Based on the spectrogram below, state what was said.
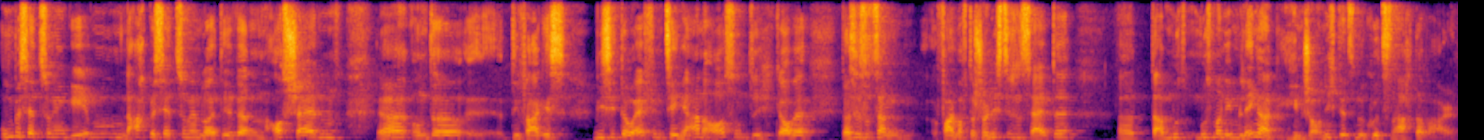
Umbesetzungen geben, Nachbesetzungen, Leute werden ausscheiden. Ja, und die Frage ist, wie sieht der ORF in zehn Jahren aus? Und ich glaube, das ist sozusagen, vor allem auf der journalistischen Seite, äh, da muss, muss man eben länger hinschauen, nicht jetzt nur kurz nach der Wahl.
